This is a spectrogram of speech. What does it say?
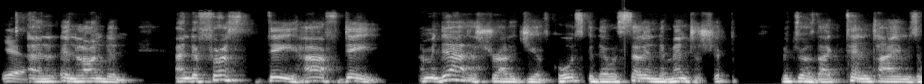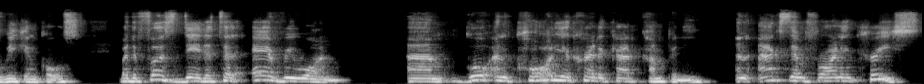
yeah, and in London, and the first day, half day. I mean, they had a strategy, of course, because they were selling the mentorship, which was like ten times a weekend course. But the first day, they tell everyone um, go and call your credit card company and ask them for an increase.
